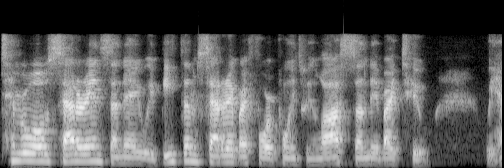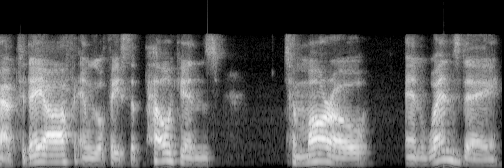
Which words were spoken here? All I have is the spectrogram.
Timberwolves Saturday and Sunday. We beat them Saturday by four points. We lost Sunday by two. We have today off, and we will face the Pelicans tomorrow and Wednesday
